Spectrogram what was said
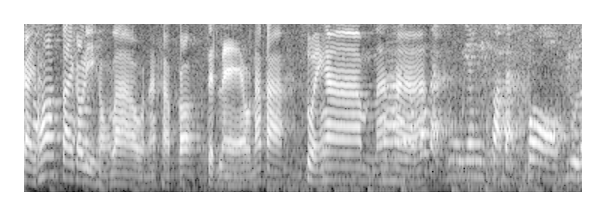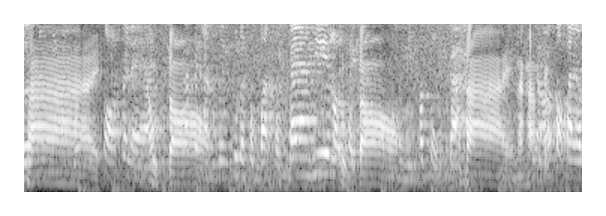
ไก่ทอดสไตล์เกาหลีของเรานะครับ ก็เสร็จแล้วหน้าตาสวยงามนะใช่ฮะ แล้วก็แบบดูยังมีความแบบกรอบอยู่เลยใช่มันแบบโดนซอสไปแล้วถูกต้องนั่นเป็นอาจจะเป็นคุณสมบัติของแป้งที่เราถูกใช้ต้แป้อง งสองชนิดผสมกัน ใช่นะครับ เดี๋ยวต่อไปเรา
